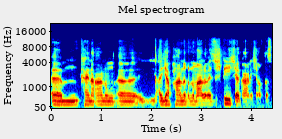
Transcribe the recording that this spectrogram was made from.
ähm, keine Ahnung, äh, Japanerin. Normalerweise stehe ich ja gar nicht auf das.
